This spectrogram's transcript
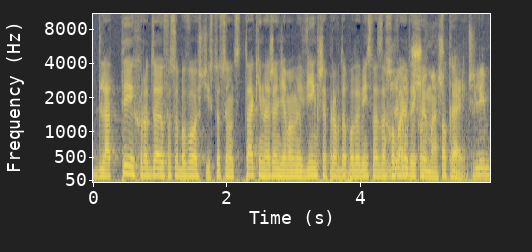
dla tych rodzajów osobowości, stosując takie narzędzia, mamy większe prawdopodobieństwa zachowania tej utrzymasz okay. Czyli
